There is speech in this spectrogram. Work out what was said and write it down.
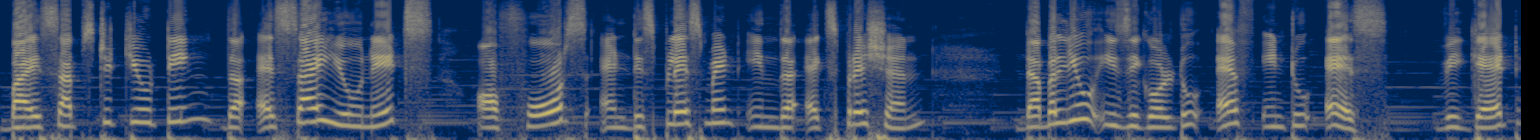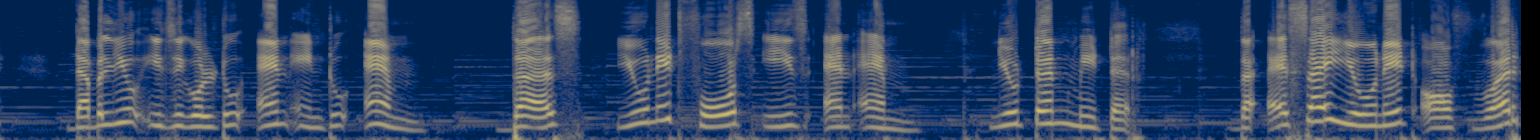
by substituting the SI units of force and displacement in the expression W is equal to F into S, we get W is equal to N into M. Thus, unit force is Nm, Newton meter. The SI unit of work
